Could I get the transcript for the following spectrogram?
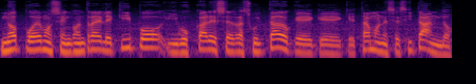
no podemos encontrar el equipo y buscar ese resultado que, que estamos necesitando.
